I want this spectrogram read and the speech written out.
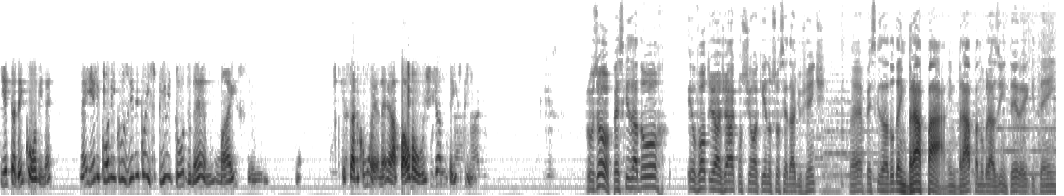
E ele também come, né? Né? E ele come, inclusive, com espinho e tudo, né? Mas você sabe como é, né? A palma hoje já não tem espinho. Professor, pesquisador, eu volto já já com o senhor aqui no Sociedade Urgente, né? pesquisador da Embrapa, Embrapa no Brasil inteiro aí, que tem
